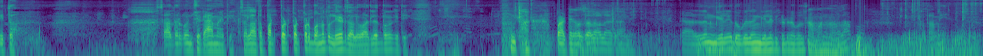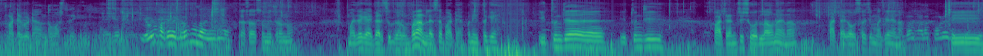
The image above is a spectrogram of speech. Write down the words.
इथं. सादर कोणची काय माहिती. चला आता पटपट पटपट बनवतो. लेट झालो. वाजलेत बघा किती. पा लावला आता आम्ही. ते अर्धजण गेले दोघे जण गेले तिकडे डबल सामान आणला आता आम्ही फाट्या बिट्या आणतो मस्त आहे. कसं असतो मित्रांनो? मजा काय घरचं घरून पण आणल्यास त्या पाट्या पण इथं काय इथून जे इथून जी पाट्यांची शोध लावणं आहे ना पाट्या गावसाची मजा आहे ना ती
